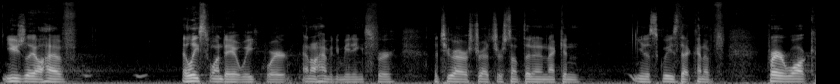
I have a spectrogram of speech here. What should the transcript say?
usually I'll have at least one day a week where I don't have any meetings for a two hour stretch or something and I can, you know, squeeze that kind of prayer walk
